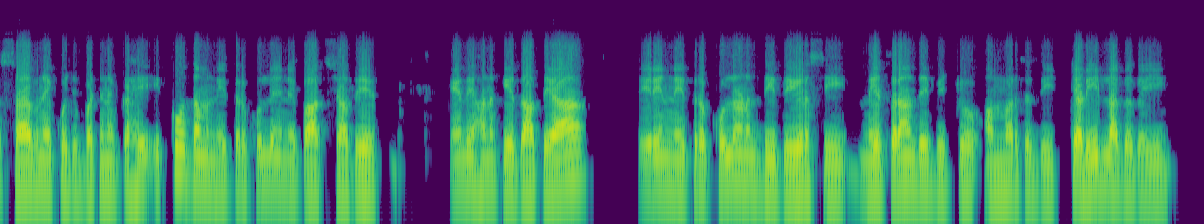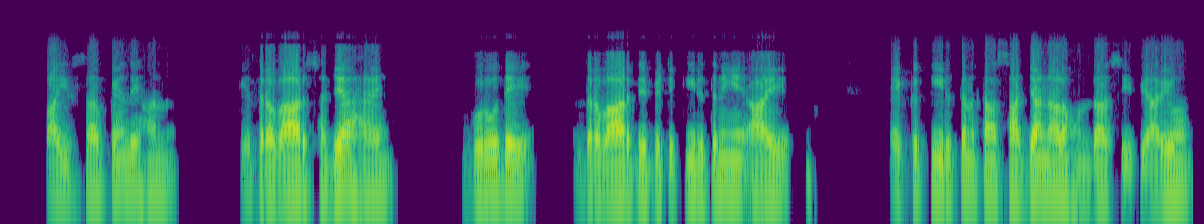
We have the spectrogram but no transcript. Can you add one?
ਸਾਹਿਬ ਨੇ ਕੁਝ ਬਚਨ ਕਹੇ, ਇੱਕੋ ਦਮ ਨੇਤਰ ਖੁੱਲੇ ਨੇ ਪਾਤਸ਼ਾਹ ਦੇ। ਕਹਿੰਦੇ ਹਨ ਕਿ ਦਾਤਿਆ, ਤੇਰੇ ਨੇਤਰ ਖੁੱਲਣ ਦੀ ਦੇਰ ਸੀ, ਨੇਤਰਾਂ ਦੇ ਵਿੱਚੋਂ ਅੰਮ੍ਰਿਤ ਦੀ ਝੜੀ ਲੱਗ ਗਈ। ਭਾਈ ਸਾਹਿਬ ਕਹਿੰਦੇ ਹਨ ਕਿ ਦਰਬਾਰ ਸਜਿਆ ਹੈ, ਗੁਰੂ ਦੇ ਦਰਬਾਰ ਦੇ ਵਿੱਚ ਕੀਰਤਨੀਏ ਆਏ। ਇੱਕ ਕੀਰਤਨ ਤਾਂ ਸਾਜ਼ਾਂ ਨਾਲ ਹੁੰਦਾ ਸੀ, ਪਿਆਰਿਓ।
